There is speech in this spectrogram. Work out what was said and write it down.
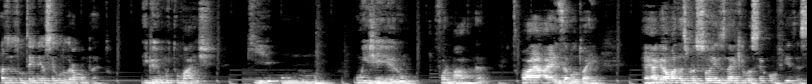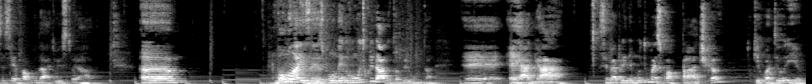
às vezes não tem nem o segundo grau completo. E ganham muito mais que um, um engenheiro formado, né? Olha a Isa botou aí. RH é uma das profissões né, que você confia exercer a faculdade. Eu estou errado. vamos lá, Isa, respondendo com muito cuidado a tua pergunta. É, RH, você vai aprender muito mais com a prática do que com a teoria.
